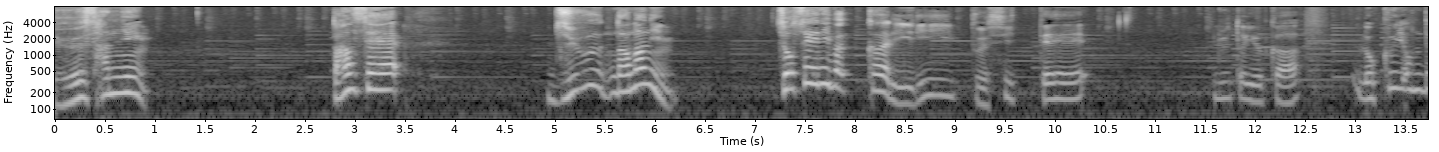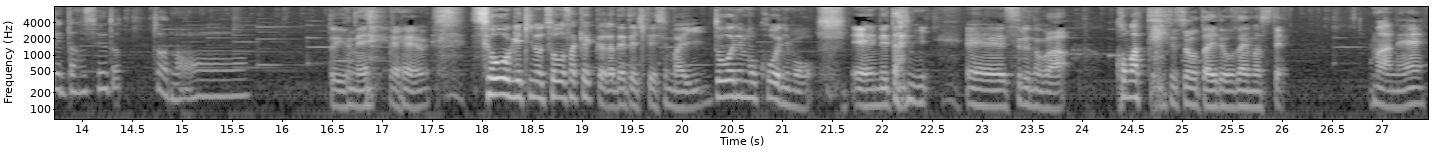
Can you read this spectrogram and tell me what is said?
13人男性17人女性にばっかりリープしてるというか64で男性だったなというね、衝撃の調査結果が出てきてしまいどうにもこうにも、えー、ネタに、えー、するのが困っている状態でございまして。まあね、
